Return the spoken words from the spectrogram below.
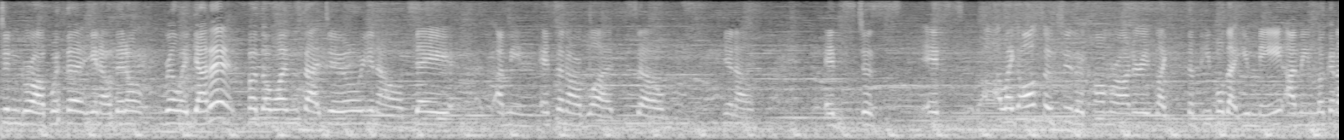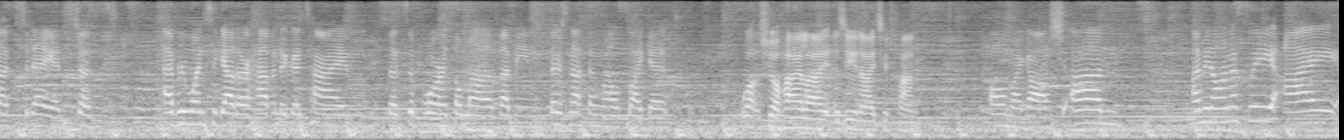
didn't grow up with it, you know, they don't really get it. But the ones that do, you know, they, I mean, it's in our blood. So, you know, it's just, it's like also too the camaraderie, like the people that you meet. I mean, look at us today. It's just everyone together having a good time, the support, the love. I mean, there's nothing else like it. What's your highlight as a United fan? Oh my gosh. Um, I mean, honestly, I,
